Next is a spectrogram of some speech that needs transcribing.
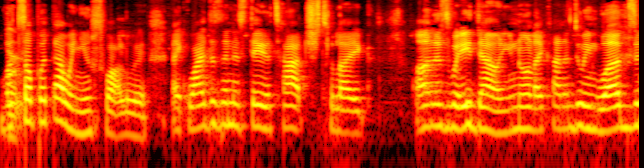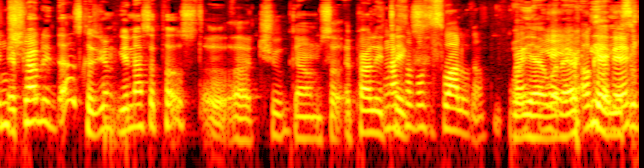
What's Or- up with that when you swallow it? Like why doesn't it stay attached to like on its way down? You know, like kind of doing webs and It shit. probably does because you're, you're not supposed to uh, chew gum, so it probably I'm not supposed to swallow gum. well, right? yeah, whatever. Okay, yeah, okay. You're,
